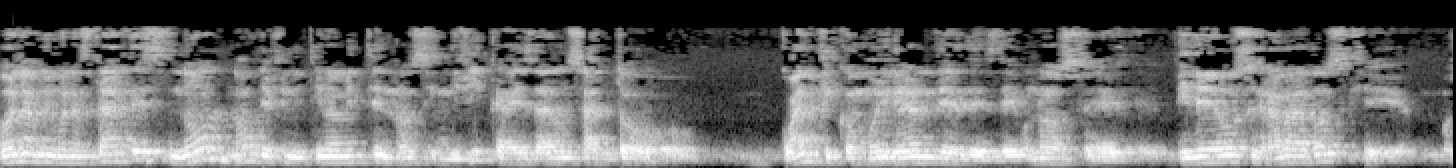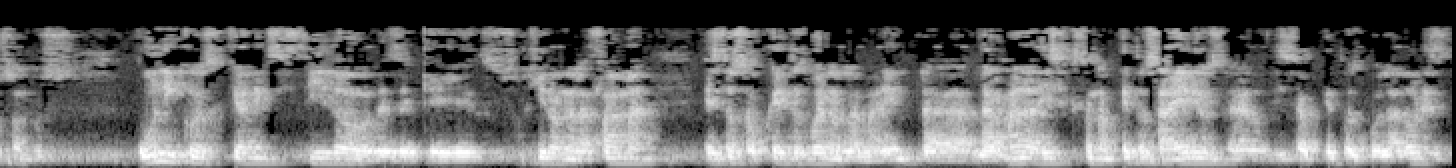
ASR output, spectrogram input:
Hola, muy buenas tardes. No, no, definitivamente no significa, es dar un salto cuántico muy grande desde unos eh, videos grabados que no son los únicos que han existido desde que surgieron a la fama estos objetos. Bueno, la, la, la Armada dice que son objetos aéreos, dice objetos voladores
